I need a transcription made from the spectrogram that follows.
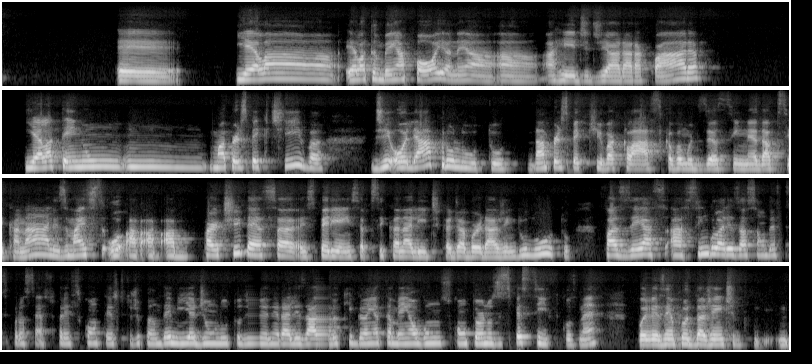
É, e ela, ela também apoia né, a, a, a rede de Araraquara, e ela tem um, um, uma perspectiva de olhar para o luto na perspectiva clássica, vamos dizer assim, né, da psicanálise, mas a, a, partir dessa experiência psicanalítica de abordagem do luto, fazer a, a singularização desse processo para esse contexto de pandemia, de um luto generalizado que ganha também alguns contornos específicos, né? Por exemplo, da gente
